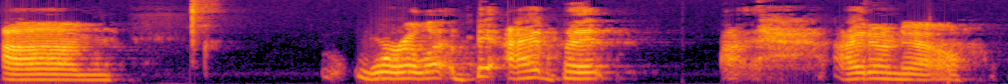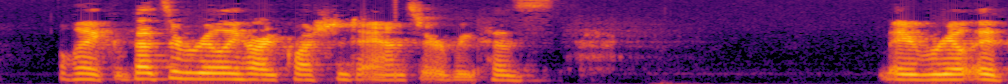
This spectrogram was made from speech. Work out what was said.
Um, or I, but I, I don't know. Like that's a really hard question to answer because they really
